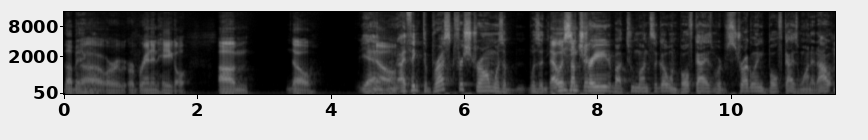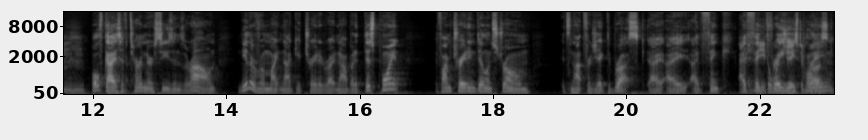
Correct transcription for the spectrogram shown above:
The bagel. uh, or or Brandon Hagel. Um, no, Yeah, No. I think the Brusque for Strome was a was an That was easy something- trade about two months ago when both guys were struggling. Both guys wanted out. Mm-hmm. Both guys have turned their seasons around. Neither of them might not get traded right now, but at this point, if I'm trading Dylan Strome, it's not for Jake DeBrusk. I I, I think I It'd think the way Jake he's DeBrusk playing.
